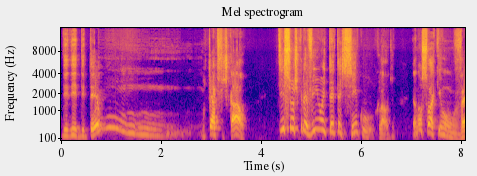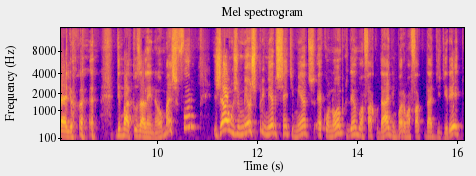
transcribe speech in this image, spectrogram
de, de, de ter um, um teto fiscal. Isso eu escrevi em 85, Cláudio. Eu não sou aqui um velho de Matusalém, não, mas foram já os meus primeiros sentimentos econômicos dentro de uma faculdade, embora uma faculdade de direito,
